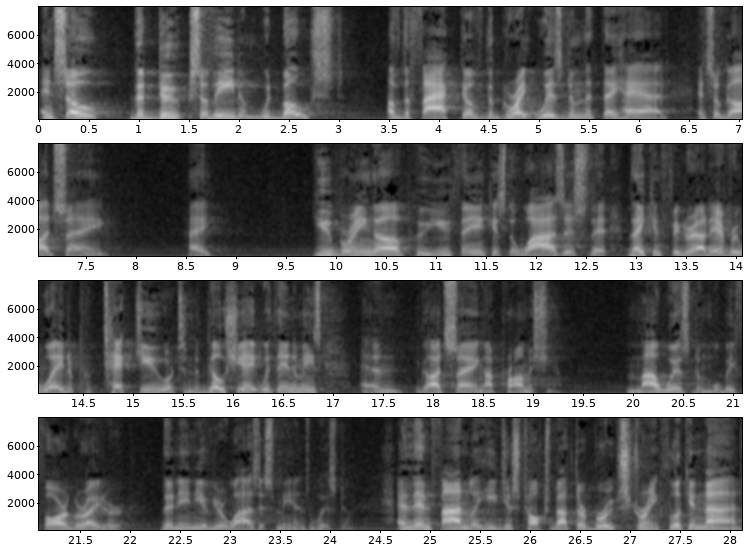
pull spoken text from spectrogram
And so the dukes of Edom would boast of the fact of the great wisdom that they had. And so God's saying, hey, you bring up who you think is the wisest, that they can figure out every way to protect you or to negotiate with enemies. And God's saying, I promise you, my wisdom will be far greater than any of your wisest men's wisdom. And then finally, he just talks about their brute strength. Look in 9.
